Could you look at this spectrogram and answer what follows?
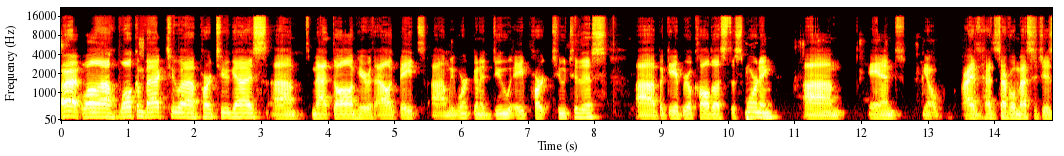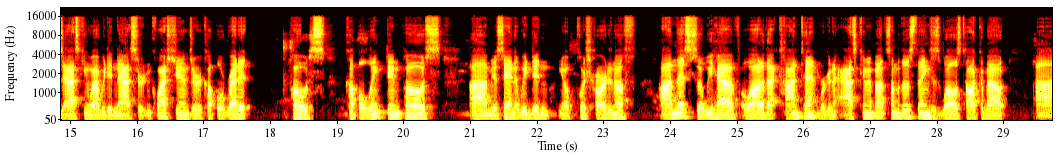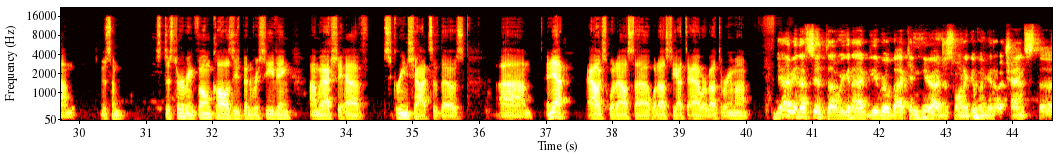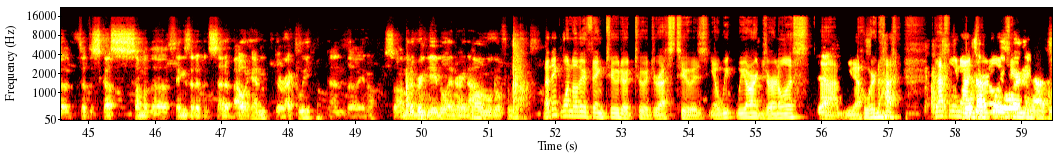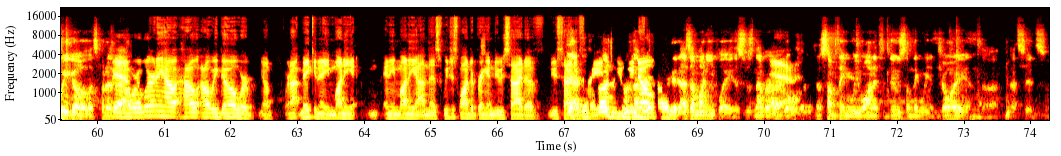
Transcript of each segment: All right. Well, uh, welcome back to uh, part two, guys. Um, it's Matt Dahl. I'm here with Alec Bates. Um, we weren't going to do a part two to this, uh, but Gabriel called us this morning. Um, and, you know, I had several messages asking why we didn't ask certain questions or a couple Reddit posts, a couple LinkedIn posts, um, you know, saying that we didn't, you know, push hard enough on this. So we have a lot of that content. We're going to ask him about some of those things as well as talk about um, there's some disturbing phone calls he's been receiving. Um, we actually have screenshots of those. Um, and yeah, Alex, what else? Uh, what else you got to add? We're about to bring him on. Yeah, I mean that's it. Uh, we're gonna add Gabriel back in here. I just want to give him, you know, a chance to to discuss some of the things that have been said about him directly, and uh, you know, so I'm gonna bring Gabriel in right now, and we'll go from there. I think one other thing too to to address too is you know we we aren't journalists. Yeah. Um, you know, we're not definitely not we're journalists. Definitely learning as we go. Let's put it. Yeah, we're learning how how how we go. We're you know we're not making any money any money on this. We just wanted to bring a new side of new side yeah, of. We know started as a money play. This was never yeah. our goal. It was something we wanted to do, something we enjoy, and uh, that's it. So.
